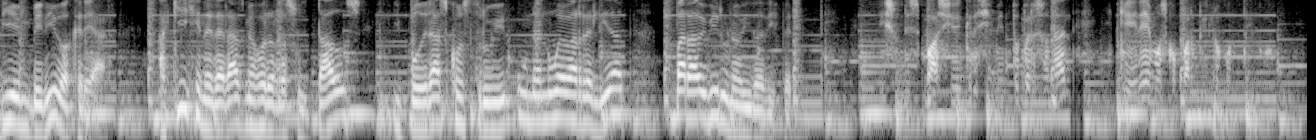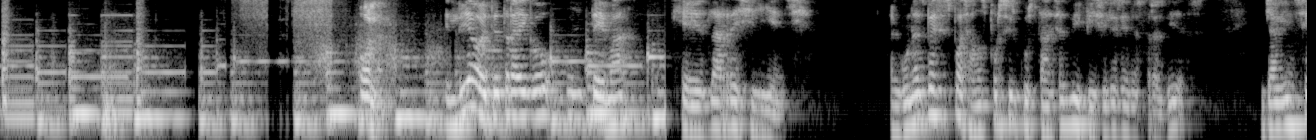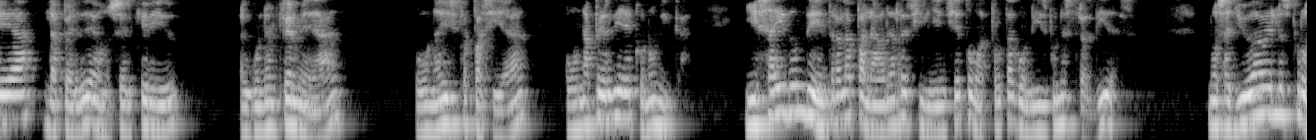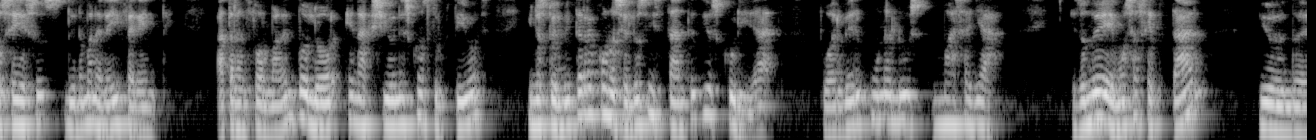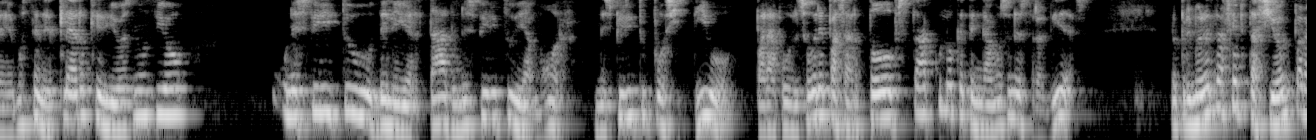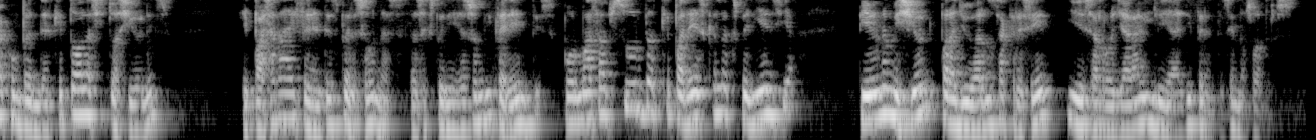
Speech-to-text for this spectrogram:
Bienvenido a Crear. Aquí generarás mejores resultados y podrás construir una nueva realidad para vivir una vida diferente. Es un espacio de crecimiento personal y queremos compartirlo contigo. Hola, el día de hoy te traigo un tema que es la resiliencia. Algunas veces pasamos por circunstancias difíciles en nuestras vidas, ya bien sea la pérdida de un ser querido, alguna enfermedad, o una discapacidad o una pérdida económica. Y es ahí donde entra la palabra resiliencia a tomar protagonismo en nuestras vidas. Nos ayuda a ver los procesos de una manera diferente, a transformar el dolor en acciones constructivas y nos permite reconocer los instantes de oscuridad, poder ver una luz más allá. Es donde debemos aceptar y donde debemos tener claro que Dios nos dio un espíritu de libertad, un espíritu de amor, un espíritu positivo, para poder sobrepasar todo obstáculo que tengamos en nuestras vidas. Lo primero es la aceptación para comprender que todas las situaciones le pasan a diferentes personas, las experiencias son diferentes. Por más absurda que parezca la experiencia, tiene una misión para ayudarnos a crecer y desarrollar habilidades diferentes en nosotros.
